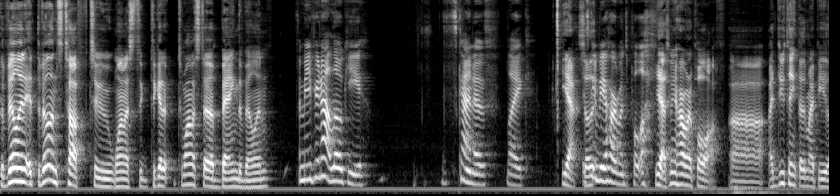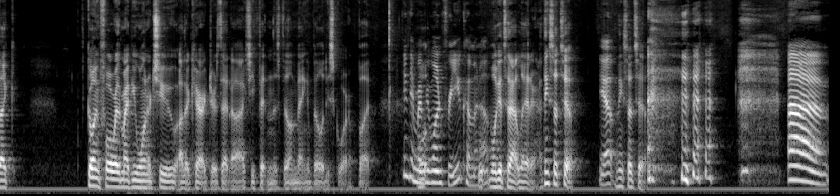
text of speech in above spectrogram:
the villain. It, the villain's tough to want us to, to get to want us to bang the villain. I mean, if you're not Loki, it's kind of like Yeah, it's gonna be a hard one to pull off. yeah, it's gonna be a hard one to pull off. Uh, I do think that there might be like going forward, there might be one or two other characters that uh, actually fit in this villain bang ability score, but I think there might be one for you coming up. we'll get to that later. I think so too. Yeah. I think so too. Um,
